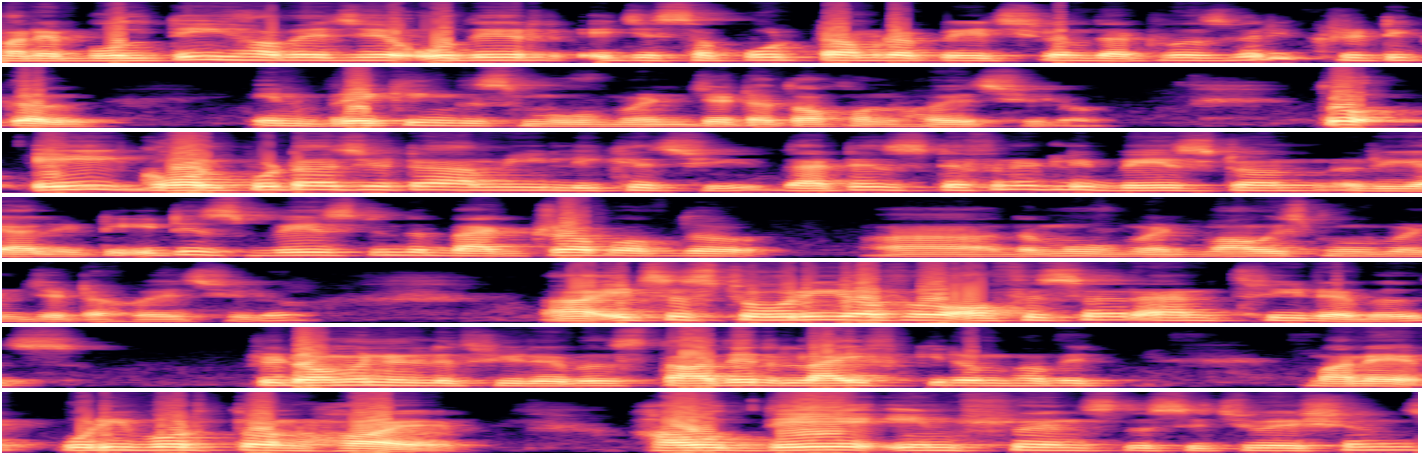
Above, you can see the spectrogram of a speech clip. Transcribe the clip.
মানে বলতেই হবে যে ওদের এই যে সাপোর্টটা আমরা পেয়েছিলাম that was very critical in breaking this movement যেটা তখন হয়েছিল। তো এই গল্পটা যেটা আমি লিখেছি that is definitely based on reality it is based in the backdrop of the the movement Maoist movement যেটা হয়েছিল। It's a story of a officer and three rebels predominantly three rebels তাদের লাইফ কিরম ভাবে মানে পরিবর্তন হয় how they influence the situations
